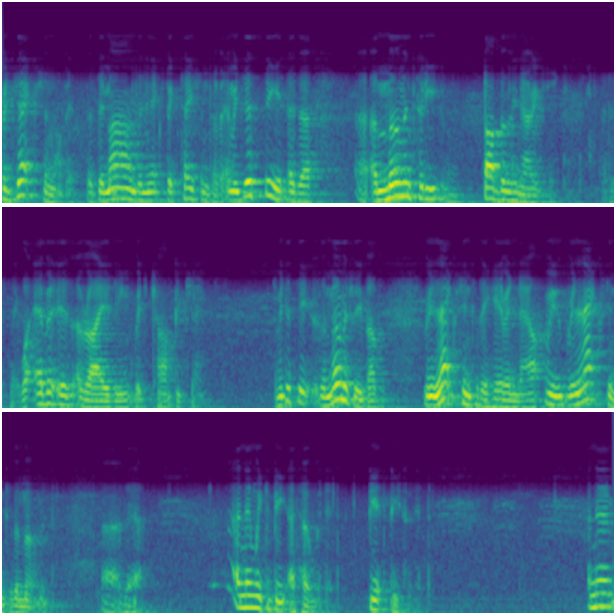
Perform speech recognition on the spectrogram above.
projection of it, the demand and the expectations of it, and we just see it as a, a momentary bubble in our existence, let us say, whatever is arising which can't be changed. And we just see the momentary bubble, relax into the here and now, we relax into the moment uh, there, and then we can be at home with it, be at peace with it. And there are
